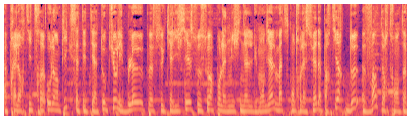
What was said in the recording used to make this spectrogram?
Après leur titre olympique cet été à Tokyo, les Bleus peuvent se qualifier ce soir pour la demi-finale du mondial. Match contre la Suède à partir de 20h30.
